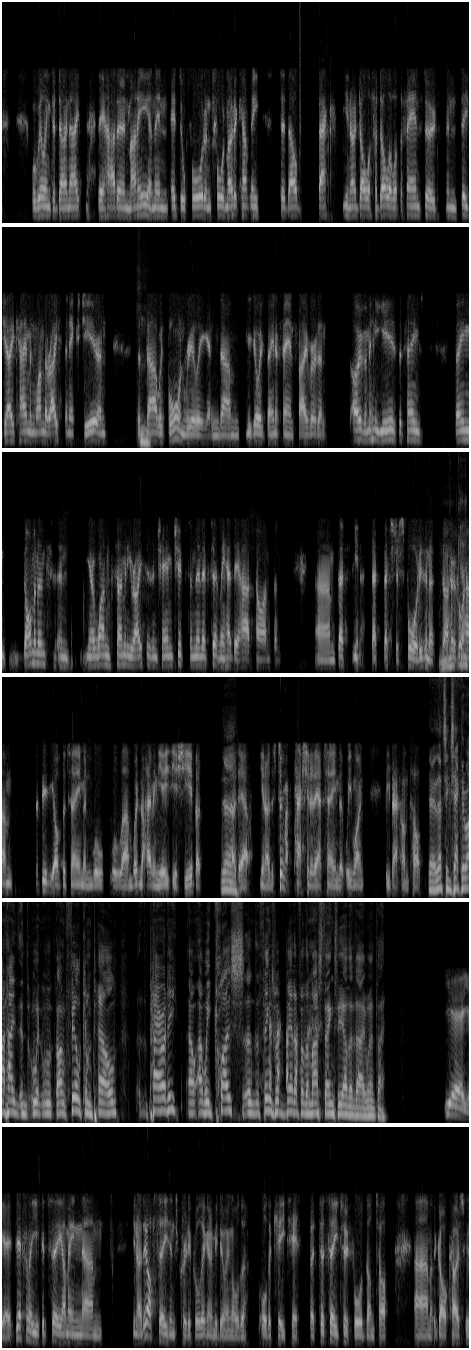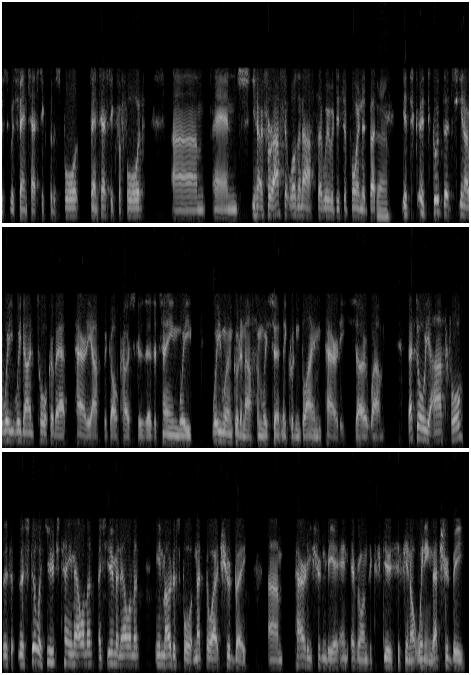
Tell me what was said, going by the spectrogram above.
were willing to donate their hard-earned money, and then Edsel Ford and Ford Motor Company said they'll back, you know, dollar for dollar what the fans do. And DJ came and won the race the next year, and the star was born really. And um, he's always been a fan favourite, and over many years the team's been dominant and you know won so many races and championships, and then they've certainly had their hard times, and um, that's you know that's that's just sport, isn't it? So Okay. um, the beauty of the team, and we'll we'll um, we're not having the easiest year, but Yeah. no doubt, you know, there's too much passion at our team that we won't be back on top. Yeah, that's exactly right. Hey, I feel compelled. Parity, are, are we close? Uh, the things were better for the Mustangs the other day, weren't they? Yeah, yeah, definitely. You could see. I mean, um, you know, the off season's critical. They're going to be doing all the all the key tests, but to see two Fords on top um, at the Gold Coast was was fantastic for the sport, fantastic for Ford, um, and you know, for us it wasn't us, so we were disappointed. But it's it's good that you know we, we don't talk about parity after the Gold Coast because as a team we we weren't good enough, and we certainly couldn't blame parity. So. Um, that's all you ask for. There's, there's still a huge team element, a human element in motorsport, and that's the way it should be. Um, parity shouldn't be everyone's excuse if you're not winning. That should be,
